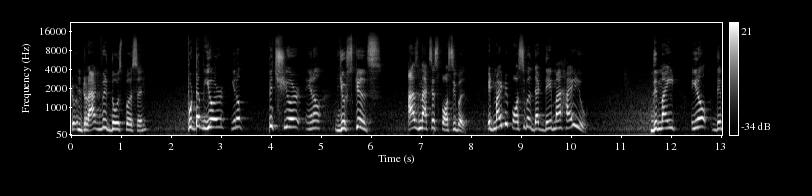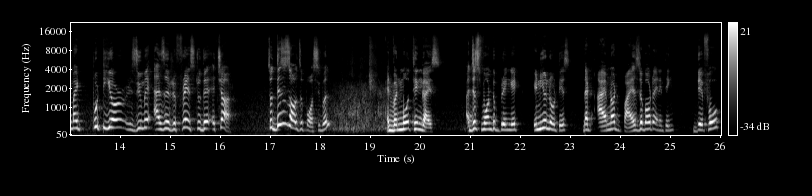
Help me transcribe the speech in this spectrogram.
to interact with those person put up your you know pitch your you know your skills as max as possible. It might be possible that they might hire you. They might you know they might put your resume as a reference to their hr so this is also possible. And one more thing guys. I just want to bring it in your notice that i am not biased about anything. Therefore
